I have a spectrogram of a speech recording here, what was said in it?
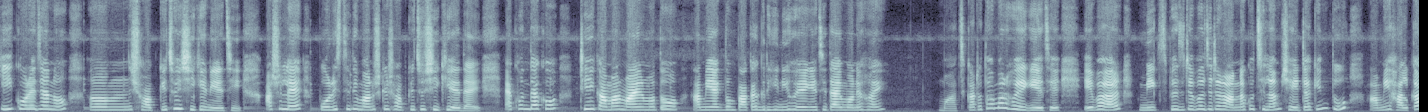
কি করে যেন সব কিছুই শিখে নিয়েছি। আসলে পরিস্থিতি মানুষকে সব কিছু শিখিয়ে দেয়। এখন দেখো, ঠিক আমার মায়ের মতো আমি একদম পাকা গৃহিণী হয়ে গেছি তাই মনে হয়। মাছ কাটা তো আমার হয়ে গিয়েছে। এবার মিক্স ভেজিটেবল যেটা রান্না করছিলাম, সেইটা কিন্তু আমি হালকা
